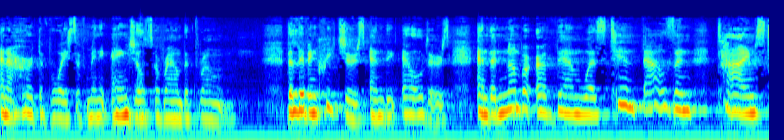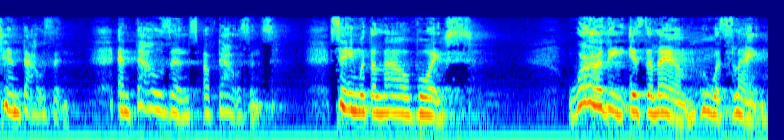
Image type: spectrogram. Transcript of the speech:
and I heard the voice of many angels around the throne, the living creatures and the elders, and the number of them was 10,000 times 10,000, and thousands of thousands, saying with a loud voice, Worthy is the Lamb who was slain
